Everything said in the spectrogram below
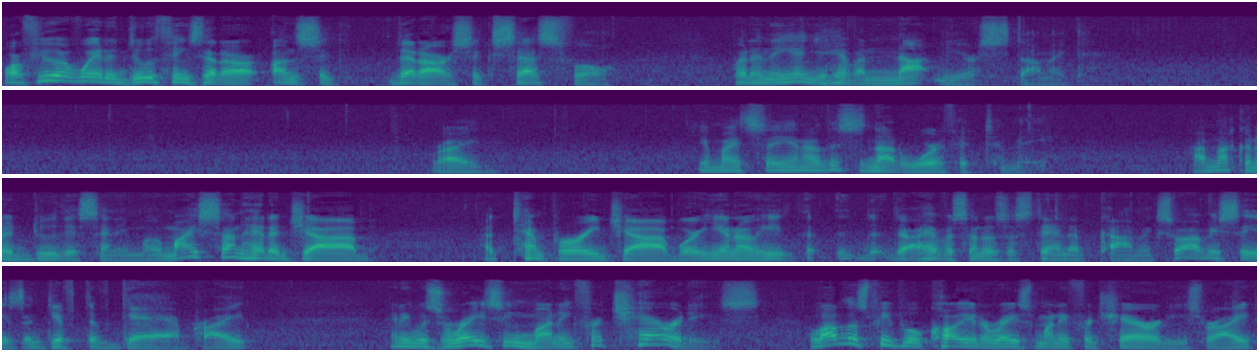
Or if you have a way to do things that are, unsuc that are successful, but in the end you have a knot in your stomach, right? You might say, you know, this is not worth it to me. I'm not going to do this anymore. My son had a job, a temporary job where, you know, he, I have a son who's a stand up comic, so obviously it's a gift of gab, right? And he was raising money for charities. A lot of those people who call you to raise money for charities, right?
